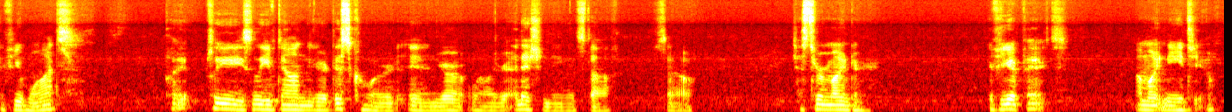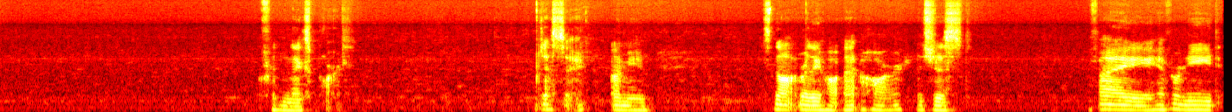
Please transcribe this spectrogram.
If you want, please leave down your Discord and your while you're editing and stuff. So, just a reminder: if you get picked, I might need you for the next part. Just say. I mean, it's not really hard, that hard. It's just if I ever need,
